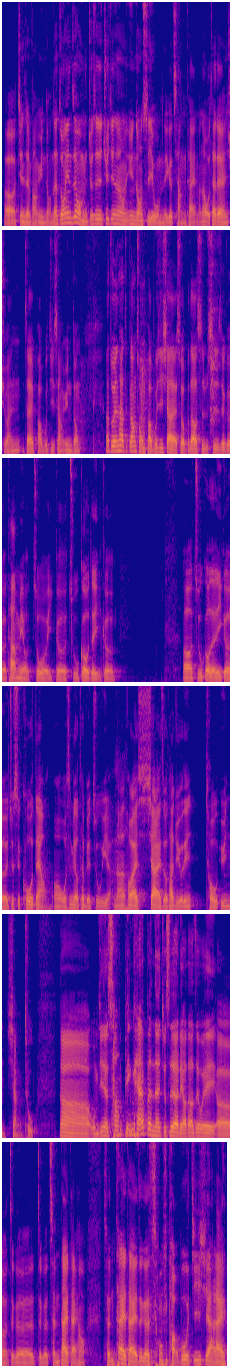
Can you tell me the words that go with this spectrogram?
呃健身房运动。那总而言之，我们就是去健身房运动是我们的一个常态嘛。那我太太很喜欢在跑步机上运动。那昨天她刚从跑步机下来的时候，不知道是不是这个她没有做一个足够的一个呃足够的一个就是 cool down 哦，我是没有特别注意啊。那后来下来之后，她就有点头晕想吐。那我们今天的 something happen 呢，就是要聊到这位呃，这个这个陈太太哈，陈太太这个从跑步机下来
